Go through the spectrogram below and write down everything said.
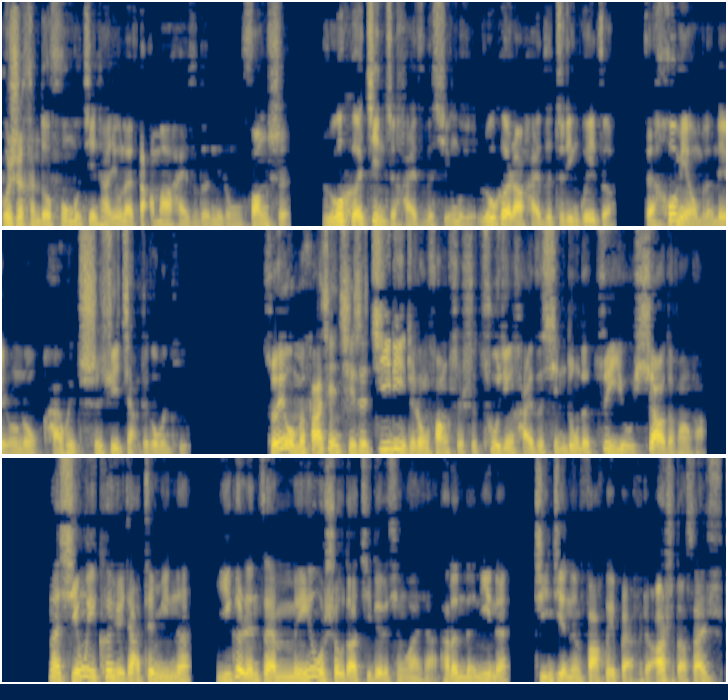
不是很多父母经常用来打骂孩子的那种方式。如何禁止孩子的行为？如何让孩子制定规则？在后面我们的内容中还会持续讲这个问题。所以，我们发现，其实激励这种方式是促进孩子行动的最有效的方法。那行为科学家证明呢，一个人在没有受到激励的情况下，他的能力呢，仅仅能发挥百分之二十到三十。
